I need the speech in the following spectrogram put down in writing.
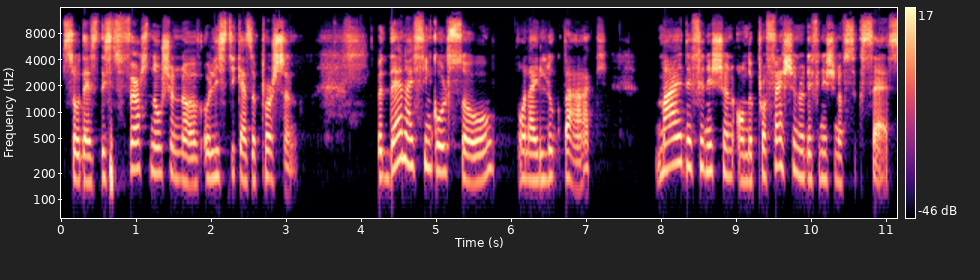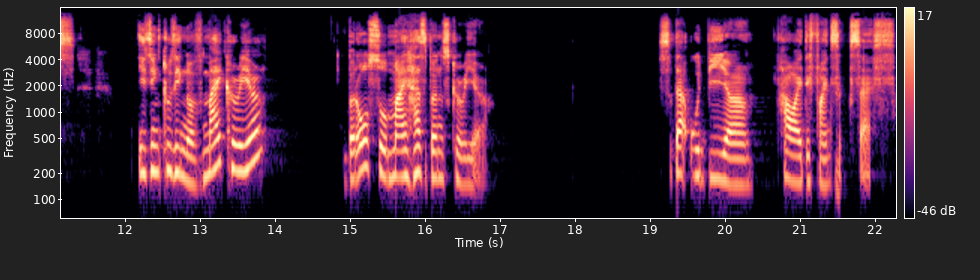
So there's this first notion of holistic as a person. But then I think also when I look back, my definition on the professional definition of success is including of my career, but also my husband's career. So that would be uh, how I define success.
